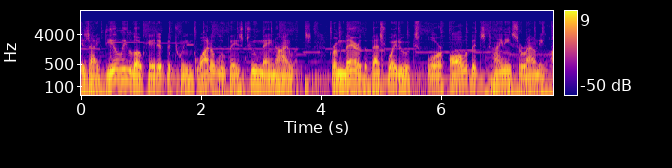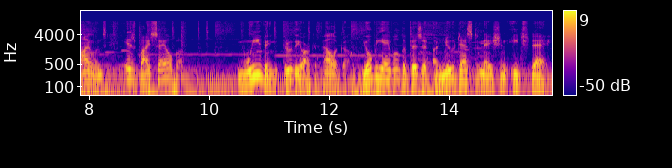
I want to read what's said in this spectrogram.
is ideally located between Guadeloupe's two main islands. From there, the best way to explore all of its tiny surrounding islands is by sailboat. Weaving through the archipelago, you'll be able to visit a new destination each day,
